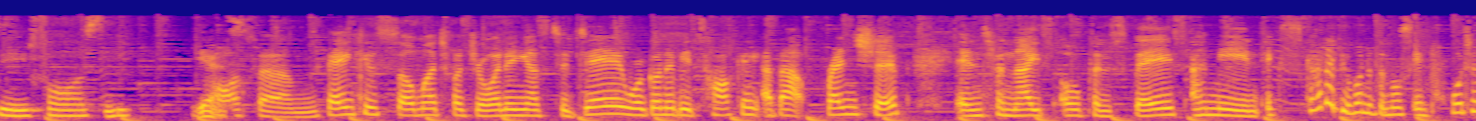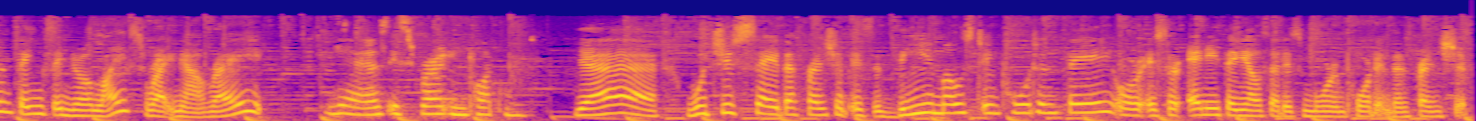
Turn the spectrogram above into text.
the 4C. Yes. Awesome. Thank you so much for joining us today. We're going to be talking about friendship in tonight's open space. I mean, it's got to be one of the most important things in your lives right now, right? Yes, it's very important. Yeah. Would you say that friendship is the most important thing or is there anything else that is more important than friendship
